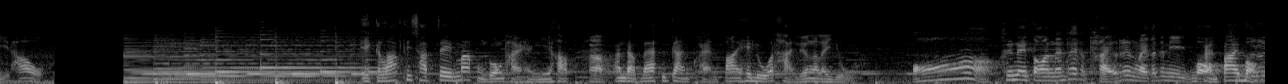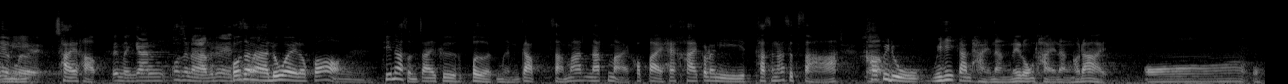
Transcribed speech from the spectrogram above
4 เท่า เอกลักษณ์ที่ชัดเจนมากของโรงถ่ายแห่งนี้ครับ ครับ อันดับแรกคือการแขวนป้ายให้รู้ว่าถ่ายเรื่องอะไรอยู่ อ๋อ คือในตอนนั้นถ้าถ่ายเรื่องอะไรก็จะมีบอกแขวนป้ายบอกตชื่รงเลนี้ย ใช่ครับ เป็นเหมือนการโฆษณาไปด้วยในตัว โฆษณาด้วยแล้วก็อืมที่น่าสนใจคือเปิดเหมือนกับสามารถนัดหมายเข้าไปคล้ายๆกรณีทัศนศึกษาเข้าไปดูวิธีการถ่ายหนังในโรงถ่ายหนังเขาได้ อ๋อโอ้โห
